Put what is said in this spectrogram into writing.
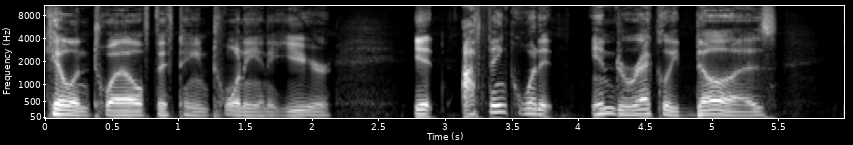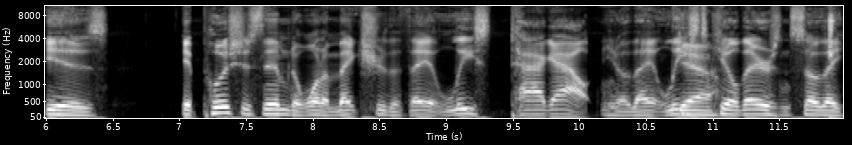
killing 12, 15, 20 in a year, it I think what it indirectly does is it pushes them to want to make sure that they at least tag out, you know, they at least Yeah. kill theirs and so they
